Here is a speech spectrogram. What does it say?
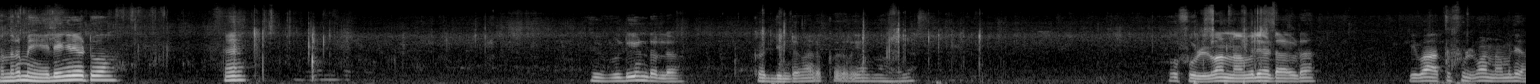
അന്നേരം മേലെ എങ്ങനെ കിട്ടുക ഏ? ഇവിടെ ഉണ്ടല്ലോ കല്ലിന്റെ മേലെ അറിയാവുന്ന ഓ ഫുൾ വണ്ണാമ്പല ചേട്ടാ ഇവിടെ. ഈ ഭാഗത്ത് ഫുൾ വണ്ണാമ്പലയാ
